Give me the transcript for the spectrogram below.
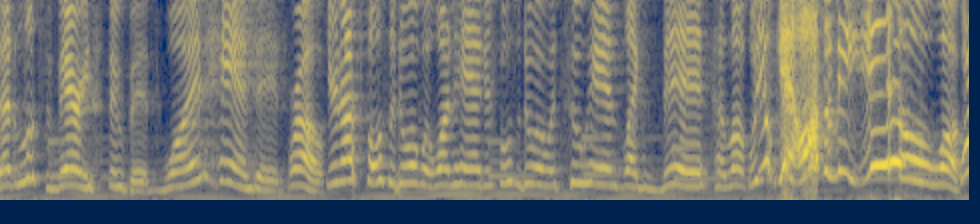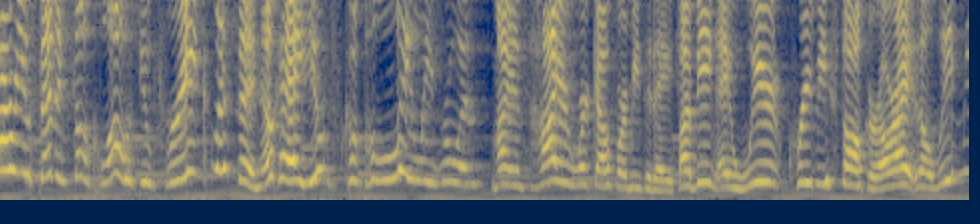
That looks very stupid. One-handed. Bro, you're not supposed to do it with one hand. You're supposed to do it with two hands like this. Hello? Will you get off of me? Ew! Why were you standing so close, you freak? Listen, okay, you've completely ruined my entire workout for me today by being a weird, creepy stalker, all right? So leave me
